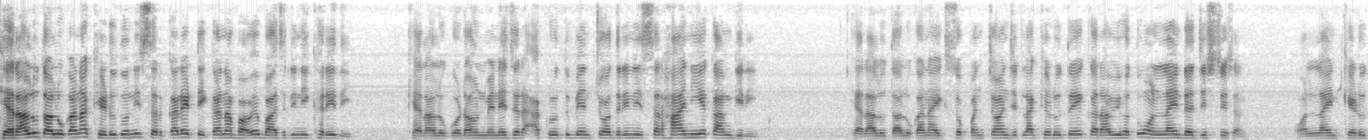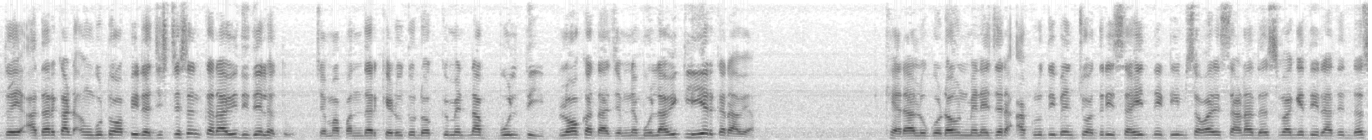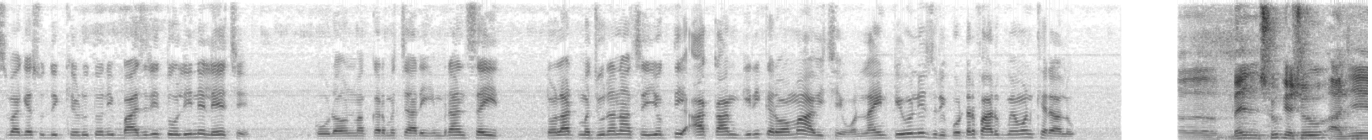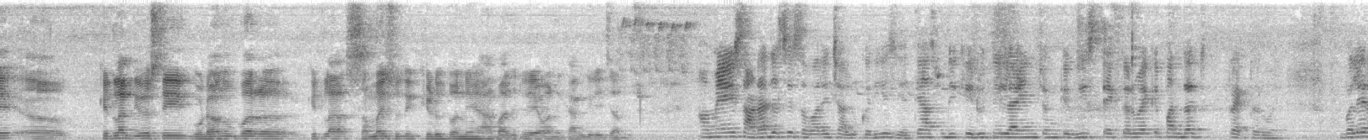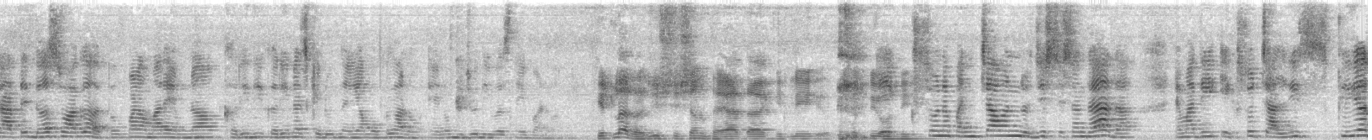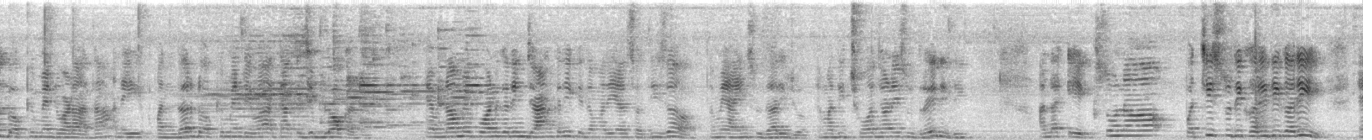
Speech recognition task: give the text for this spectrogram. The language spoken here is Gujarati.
ખેરાલુ તાલુકાના ખેડૂતોની સરકારે ટેકાના ભાવે બાજરીની ખરીદી. ખેરાલુ ગોડાઉન મેનેજર આકૃતિબેન ચૌધરીની સરાહનીય કામગીરી. ખેરાલુ તાલુકાના એકસો પંચાવન જેટલા ખેડૂતોએ કરાવ્યું હતું ઓનલાઈન રજિસ્ટ્રેશન. ઓનલાઈન ખેડૂતોએ આધાર કાર્ડ અંગૂઠો આપી રજિસ્ટ્રેશન કરાવી દીધેલ હતું, જેમાં પંદર ખેડૂતો ડોક્યુમેન્ટના ભૂલથી બ્લોક હતા, જેમને બોલાવી ક્લિયર કરાવ્યા. ખેરાલુ ગોડાઉન મેનેજર આકૃતિબેન ચૌધરી સહિતની ટીમ સવારે સાડા દસ વાગ્યાથી રાતે દસ વાગ્યા સુધી ખેડૂતોની બાજરી તોલીને લે છે. ગોડાઉનમાં કર્મચારી ઇમરાન સહિત તોલાટ મજૂરોના સહયોગથી આ કામગીરી કરવામાં આવી છે. Online TV news reporter Farooq Memon, Kheralu. બેન, શું કહેશો? આજે કેટલા દિવસથી ગોડાઉન ઉપર કેટલા સમય સુધી ખેડૂતોને આ બાજરી રહેવાની કામગીરી ચાલુ છે? અમે સાડા દસે સવારે ચાલુ કરીએ છીએ. ત્યાં સુધી ખેડૂતની લાઈન જેમ કે વીસ ટ્રેક્ટર હોય કે પંદર ટ્રેક્ટર હોય. ભલે રાતે દસ વાગ્યા તો પણ અમારે એમના ખરીદી કરીને જ ખેડૂતને અહીંયા મોકલવાનો એનો બીજો દિવસ નહીં પાડવાનો. કેટલા રજીસ્ટ્રેશન થયા હતા? કેટલી શક્તિઓ હતી? એકસો ને પંચાવન રજીસ્ટ્રેશન થયા હતા. એમાંથી એકસો ચાલીસ ક્લિયર ડોક્યુમેન્ટવાળા હતા અને પંદર ડોક્યુમેન્ટ એવા હતા કે જે બ્લોક હતા. એમના અમે ફોન કરીને જાણ કરી કે તમારી આ સતી છે તમે આઈને સુધારી જો. એમાંથી છ જણે સુધરાઈ દીધી. અને એકસોના પચીસ સુધી ખરીદી કરી.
